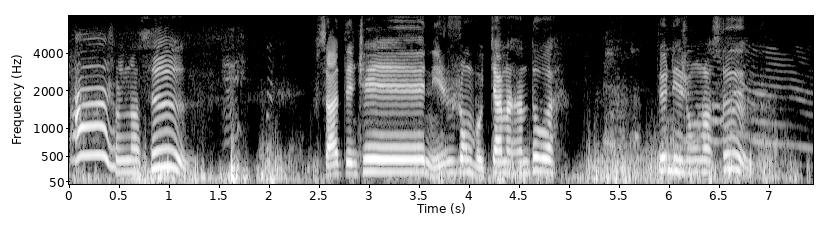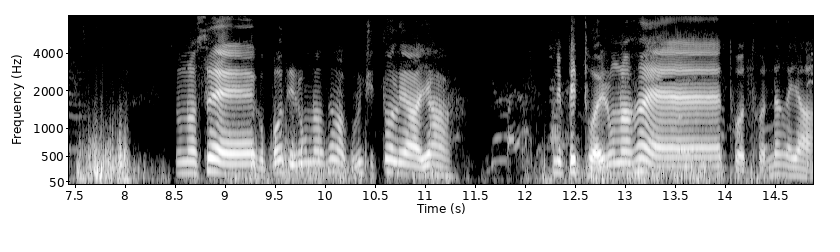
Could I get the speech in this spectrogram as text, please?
À rồi nó sư sa tiền chế ní rong bộ trang là hắn tu à. Tuyên thì rong nó sư rong nó sư của bố thì rong nó sư mà cũng chỉ tôi là ya dạ. nên biết tuổi rong nó ha tuổi tuổi năng cái ya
